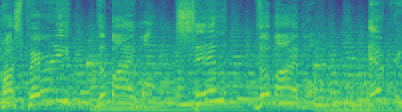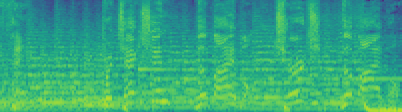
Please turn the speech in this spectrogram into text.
Prosperity, the Bible. Sin, the Bible. Everything. Protection, the Bible. Church, the Bible.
